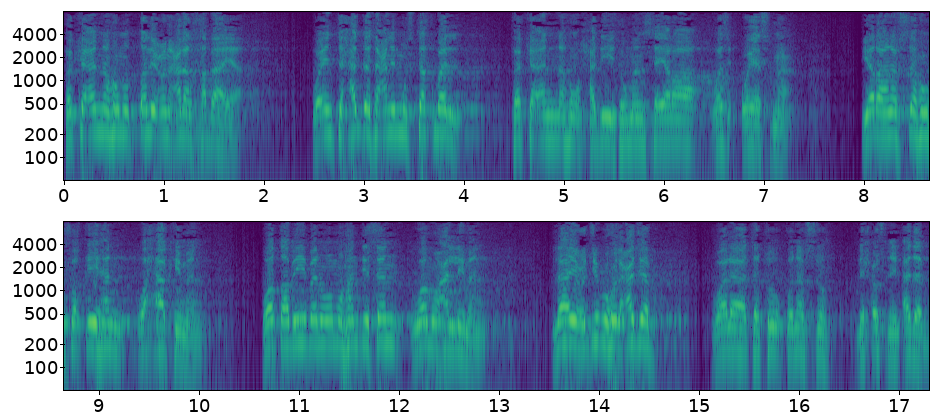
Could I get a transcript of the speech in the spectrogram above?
فكأنه مطلع على الخبايا وإن تحدث عن المستقبل فكأنه حديث من سيرى ويسمع. يرى نفسه فقيها وحاكما وطبيبا ومهندسا ومعلما. لا يعجبه العجب ولا تتوق نفسه لحسن الأدب.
